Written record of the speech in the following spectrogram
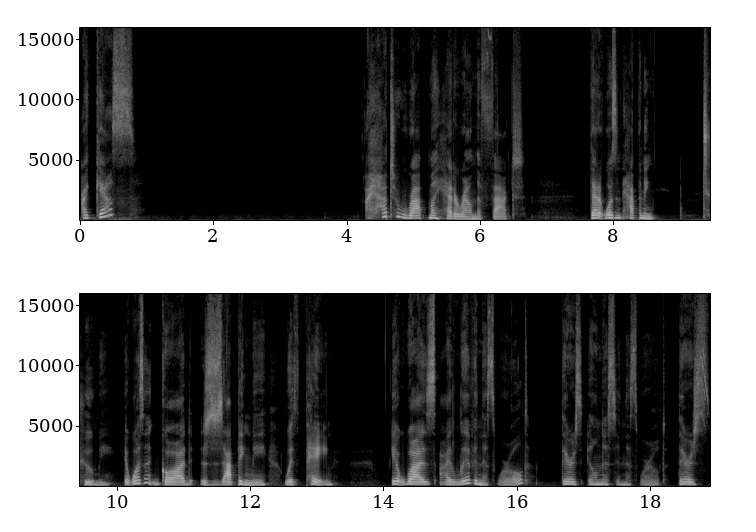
I guess I had to wrap my head around the fact that it wasn't happening to me. It wasn't God zapping me with pain. It was, I live in this world. There's illness in this world. There's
